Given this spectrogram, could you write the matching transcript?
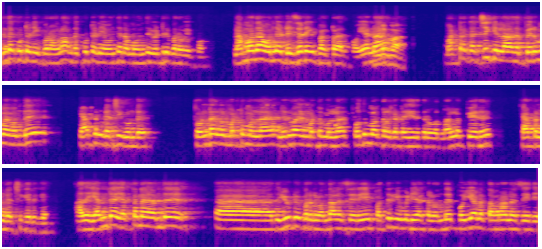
எந்த கூட்டணிக்கு போறாங்களோ அந்த கூட்டணியை வந்து நம்ம வந்து வெற்றி பெற வைப்போம். நம்ம தான் வந்து டிசைடிங் ஃபேக்டரா இருப்போம். ஏன்னா மற்ற கட்சிக்கு இல்லாத பெருமை வந்து கேப்டன் கட்சிக்கு உண்டு. தொண்டர்கள் மட்டுமல்ல நிர்வாகி மட்டுமல்ல பொதுமக்கள் கிட்ட இருக்கிற ஒரு நல்ல பேரு கேப்டன் கட்சிக்கு இருக்கு. அது எந்த எத்தனை வந்து யூடியூபர்கள் வந்தாலும் சரி பத்திரிகை மீடியாக்கள் வந்து பொய்யான தவறான செய்தி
